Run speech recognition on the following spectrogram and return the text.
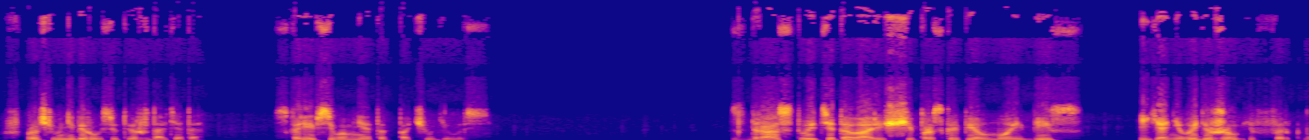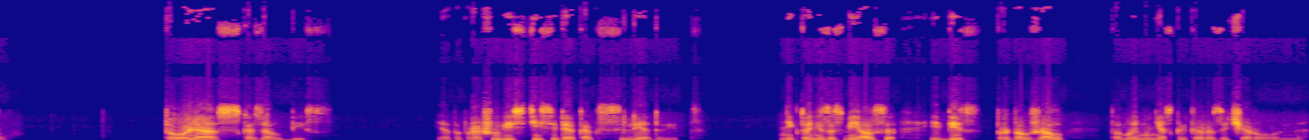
Впрочем, не берусь утверждать это. Скорее всего, мне это почудилось. «Здравствуйте, товарищи!» — проскрипел мой бис, и я не выдержал и фыркнул. «Толя!» — сказал бис. «Я попрошу вести себя как следует». Никто не засмеялся, и бис продолжал, по-моему, несколько разочарованно.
